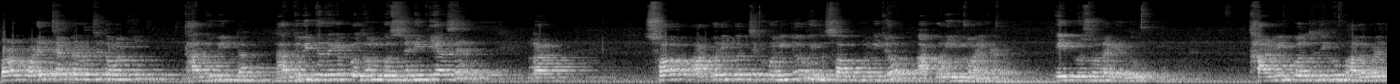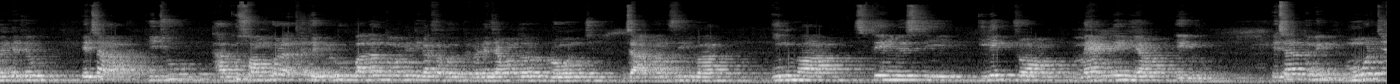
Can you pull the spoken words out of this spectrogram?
পরের পরের চ্যাপ্টার হচ্ছে তোমার কি? ধাতুবিদ্যা। ধাতুবিদ্যা থেকে প্রথম কোশ্চেনে কি আসে? না, সব আকরিক হচ্ছে খনিজ, কিন্তু সব খনিজ আকরিক নয় কেন? এই প্রশ্নটা কিন্তু থার্মিক পদ্ধতি খুব ভালো করে দেখে যাও এছাড়া কিছু ধাতু সংকর আছে যেগুলো উপাদান তোমাকে জিজ্ঞাসা করতে পারে, যেমন ধরো bronze, German silver invar stainless steel, electron magnesium এগুলো এছাড়া তুমি মরচে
